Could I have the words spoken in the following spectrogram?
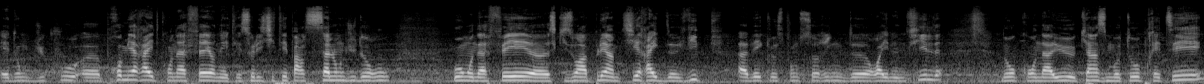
Et donc, du coup, euh, premier ride qu'on a fait, on a été sollicité par le salon du deux où on a fait euh, ce qu'ils ont appelé un petit ride VIP avec le sponsoring de Royal Enfield. Donc on a eu 15 motos prêtées,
